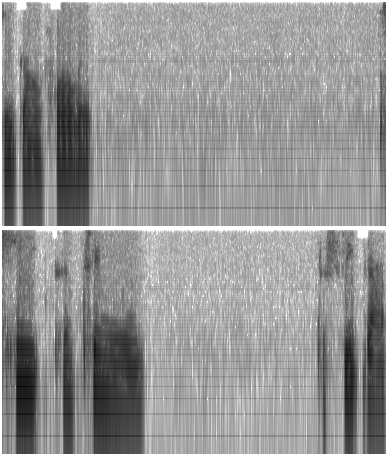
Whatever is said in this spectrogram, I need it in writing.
keep going forward, keep continuing to seek God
